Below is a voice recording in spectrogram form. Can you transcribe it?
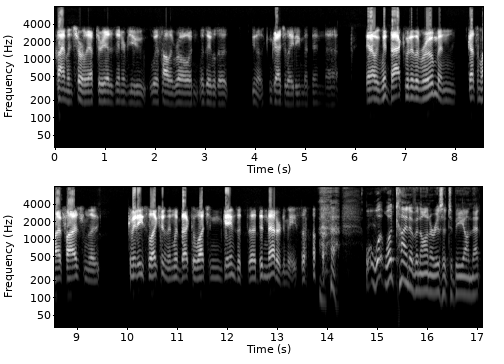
Klieman shortly after he had his interview with Holly Rowe and was able to, you know, congratulate him. And then, uh, you know, we went back into the room and got some high fives from the committee selection, and then went back to watching games that uh, didn't matter to me. So. what what kind of an honor is it to be on that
